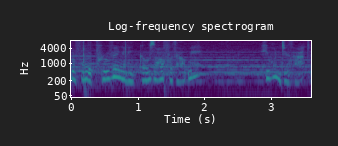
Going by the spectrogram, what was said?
Before the proving and he goes off without me? He wouldn't do that.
